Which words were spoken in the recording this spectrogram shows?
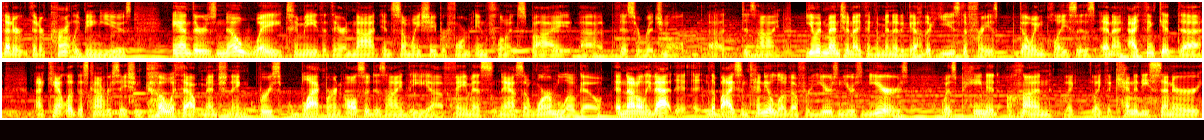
that are that are currently being used and there's no way to me that they are not in some way shape or form influenced by uh, this original uh, design you had mentioned i think a minute ago you used the phrase going places and i, I think it uh, I can't let this conversation go without mentioning Bruce Blackburn also designed the uh, famous NASA worm logo. And not only that, the bicentennial logo for years and years and years was painted on the like the Kennedy Center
